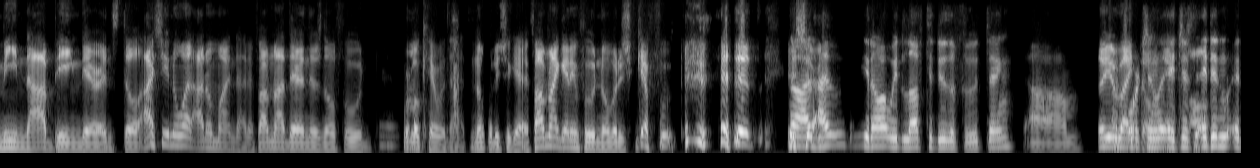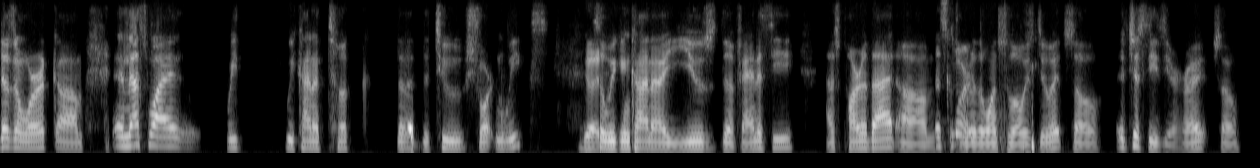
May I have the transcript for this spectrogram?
me not being there and still. Actually, you know what? I don't mind that. If I'm not there and there's no food, we're okay with that. Nobody should get. If I'm not getting food, nobody should get food. it, it No, I, I, you know what? We'd love to do the food thing. Um, no, you're right. though. unfortunately, it just all- it didn't it doesn't work. Um, and that's why we we kind of took the the two shortened weeks good. so we can kind of use the fantasy as part of that. Um, That's 'cause we're the ones who always do it, so it's just easier, right? So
